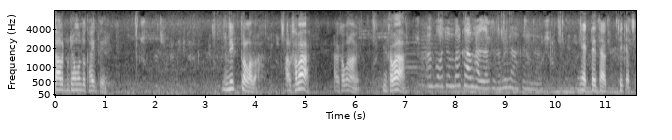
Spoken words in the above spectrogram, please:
তাল পিঠার মতো খাইতে। একটু আলাদা। আর খাবা? আর খাব না আমি। তুমি খাবা? প্রথমবার খাওয়া ভালো লাগছে না তুমি না কেন না। একটাই থাক ঠিক আছে।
